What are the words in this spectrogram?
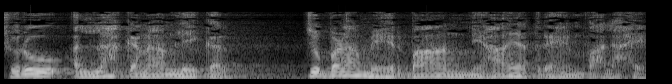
शुरू अल्लाह का नाम लेकर जो बड़ा मेहरबान निहायत रहम वाला है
